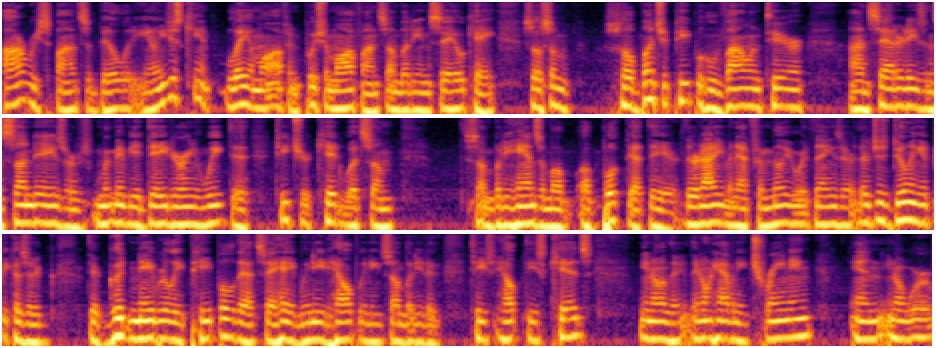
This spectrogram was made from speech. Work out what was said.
our responsibility. You know, you just can't lay them off and push them off on somebody and say, okay, so some so a bunch of people who volunteer on Saturdays and Sundays, or maybe a day during the week, to teach your kid what some somebody hands them a, a book that they they're not even that familiar with things. They're they're just doing it because they're they're good neighborly people that say, hey, we need help. We need somebody to teach help these kids. You know, they, they don't have any training. And you know we're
